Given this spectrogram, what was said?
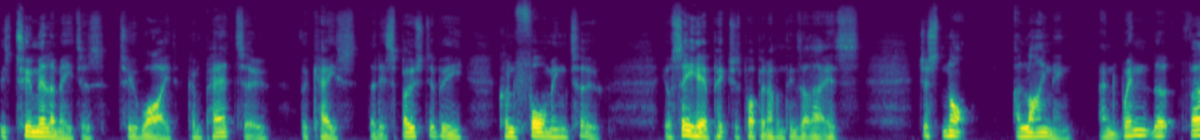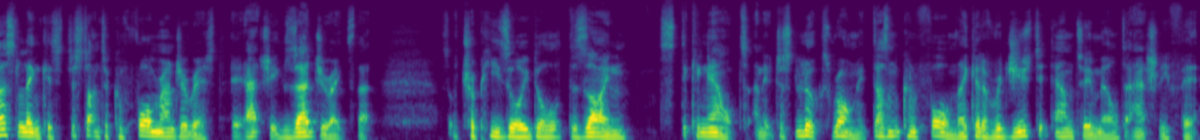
is two millimeters too wide compared to the case that it's supposed to be conforming to. You'll see here pictures popping up and things like that. It's just not aligning. And when the first link is just starting to conform around your wrist, it actually exaggerates that sort of trapezoidal design sticking out and it just looks wrong. It doesn't conform. They could have reduced it down 2 mil to actually fit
